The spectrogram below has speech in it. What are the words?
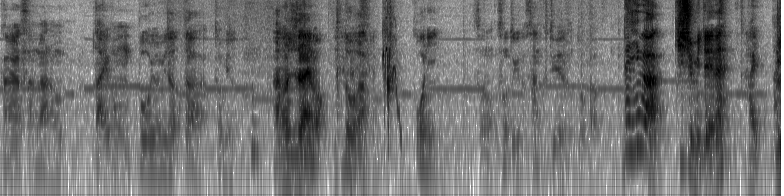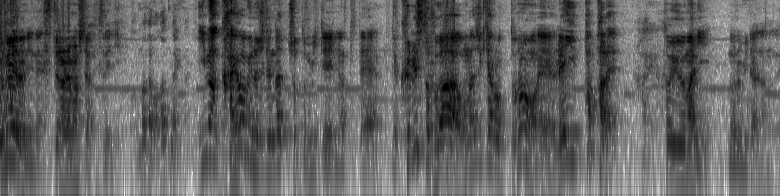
金谷さんがあの台本棒読みだった時の あの時代の動画ここにそのその時のサンクテュエルの動画を。で今機種未定ね。はい。ルメールにね捨てられましたよついに。まだ分かんないかね今火曜日の時点だとちょっと未定になっててでクリストフは同じキャロットの、えーレイ・パパレという馬に乗るみたいなので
